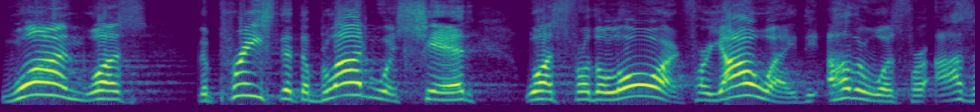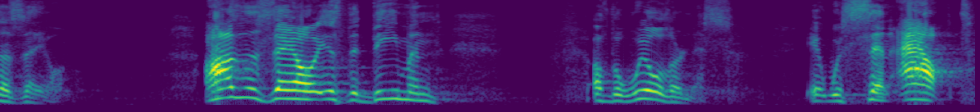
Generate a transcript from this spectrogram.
One was the priest that the blood was shed was for the Lord, for Yahweh, the other was for Azazel. Azazel is the demon of the wilderness. It was sent out,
